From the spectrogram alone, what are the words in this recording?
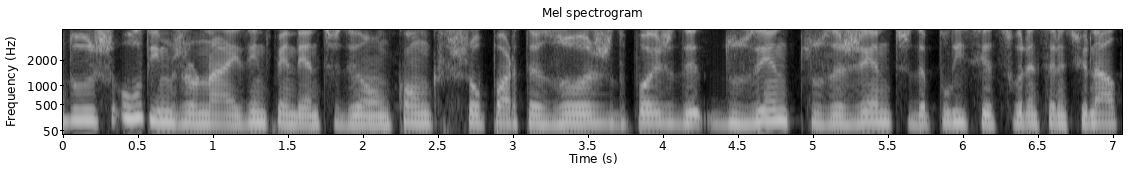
dos últimos jornais independentes de Hong Kong fechou portas hoje depois de 200 agentes da Polícia de Segurança Nacional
